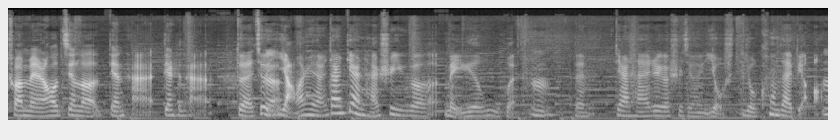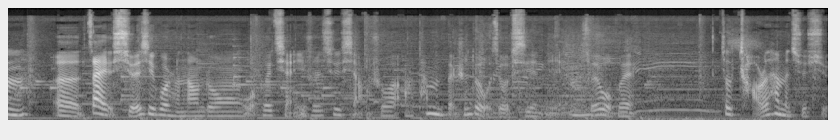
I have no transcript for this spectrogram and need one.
传媒，然后进了电台电视台。对，就对仰望这些人。但是电视台是一个美丽的误会。嗯对，电视台这个事情有有空再表。嗯呃，在学习过程当中，我会潜意识去想说啊，他们本身对我就有吸引力，嗯所以我会就朝着他们去学，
